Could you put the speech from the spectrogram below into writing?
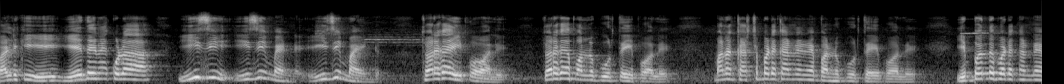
వాళ్ళకి ఏదైనా కూడా easy easy mind easy mind. త్వరగా అయిపోవాలి. త్వరగా పనులు పూర్తి అయిపోవాలి మనం కష్టపడకుండానే పనులు పూర్తి అయిపోవాలి ఇబ్బంది పడకుండానే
